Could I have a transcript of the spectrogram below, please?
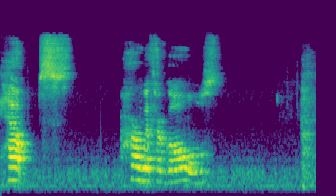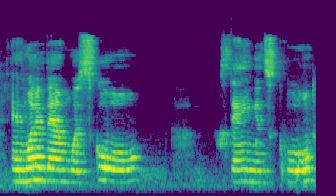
helped her with her goals, and one of them was school, staying in school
